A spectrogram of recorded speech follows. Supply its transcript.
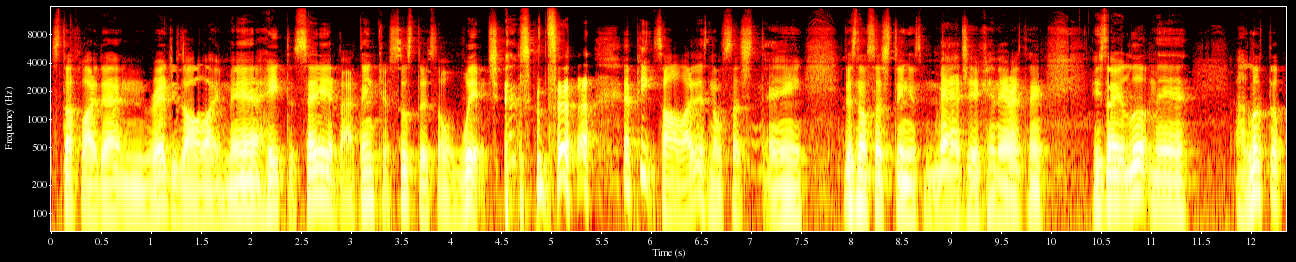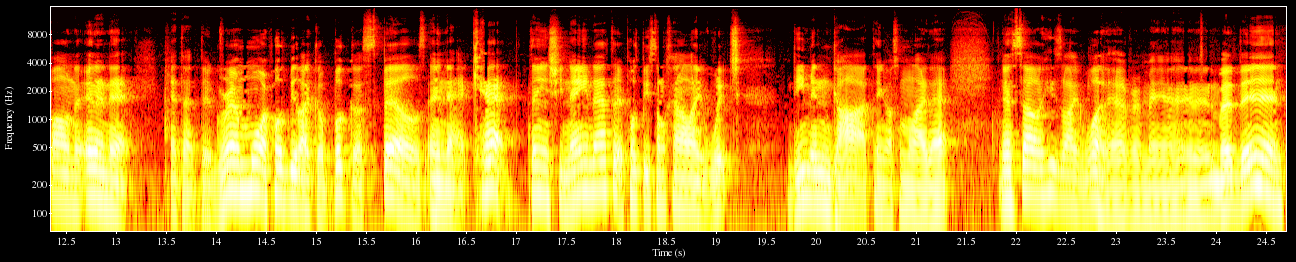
stuff like that. And Reggie's all like, man, I hate to say it, but I think your sister's a witch. and Pete's all like, there's no such thing. There's no such thing as magic and everything. He's like, look, man, I looked up on the internet and that the Grimoire supposed to be like a book of spells and that cat thing she named after it supposed to be some kind of like witch demon god thing or something like that. And so he's like, whatever, man. And, but then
